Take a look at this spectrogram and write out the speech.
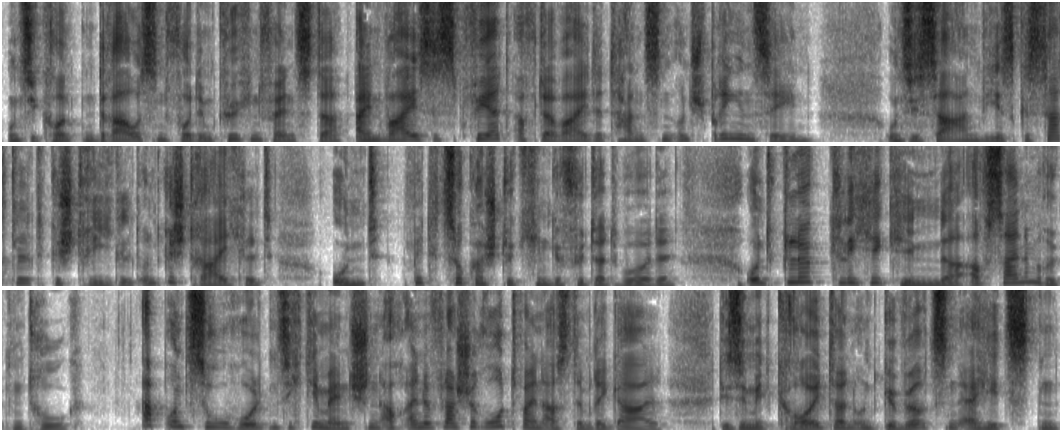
und sie konnten draußen vor dem Küchenfenster ein weißes Pferd auf der Weide tanzen und springen sehen, und sie sahen, wie es gesattelt, gestriegelt und gestreichelt und mit Zuckerstückchen gefüttert wurde und glückliche Kinder auf seinem Rücken trug. Ab und zu holten sich die Menschen auch eine Flasche Rotwein aus dem Regal, die sie mit Kräutern und Gewürzen erhitzten,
